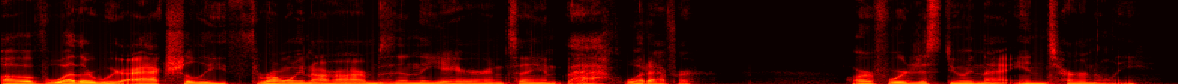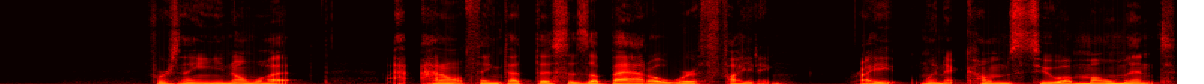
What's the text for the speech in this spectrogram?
of whether we're actually throwing our arms in the air and saying, ah, whatever, or if we're just doing that internally. If we're saying, you know what, I don't think that this is a battle worth fighting, right? When it comes to a moment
